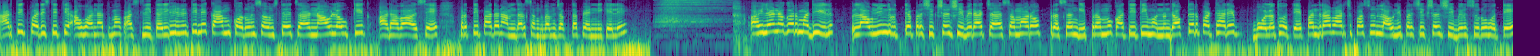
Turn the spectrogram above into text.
आर्थिक परिस्थिती आव्हानात्मक असली तरी मेहनतीने काम करून संस्थेचा नावलौकिक आढावा असे प्रतिपादन आमदार संग्राम जगताप यांनी केले. अहिल्यानगरमधील लावणी नृत्य प्रशिक्षण शिबिराच्या समारोप प्रसंगी प्रमुख अतिथी म्हणून डॉक्टर पठारे बोलत होते. पंधरा मार्च पासून लावणी प्रशिक्षण शिबिर सुरू होते.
